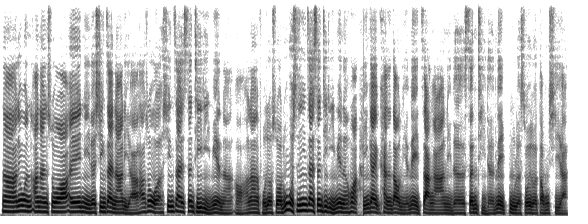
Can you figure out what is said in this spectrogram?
那就问阿难说，哎，你的心在哪里啊？他说，我心在身体里面呢。哦，那佛就说，如果是心在身体里面的话，你应该看得到你的内脏啊，你的身体的内部的所有的东西啊。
